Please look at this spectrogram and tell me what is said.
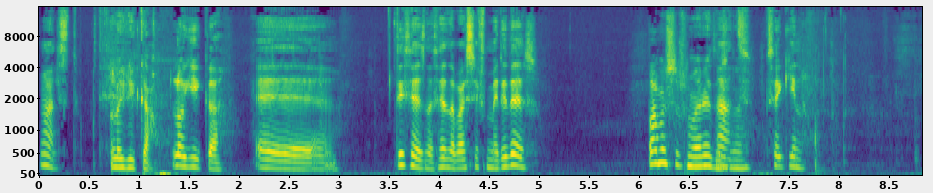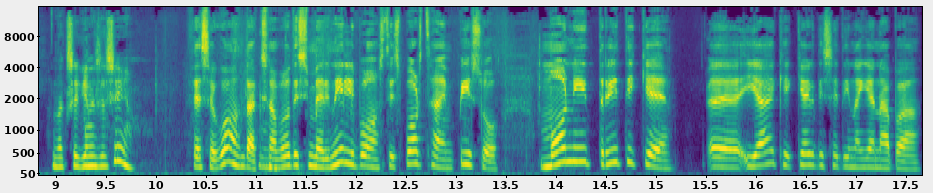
Μάλιστα. Λογικά. Λογικά. Ε, τι θες να θες να πάει σε εφημερίδες; Πάμε σε εφημερίδες. Ναι. Ξεκίνα. Να ξεκινήσεις εσύ. Θες εγώ, εντάξει, mm. να βρω τη σημερινή. Λοιπόν, στη Sport Time πίσω, μόνη, τρίτη και ε, η ΑΕΚ κέρδισε την Αγία Νάπα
